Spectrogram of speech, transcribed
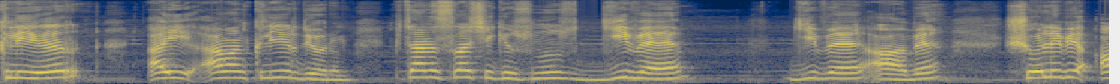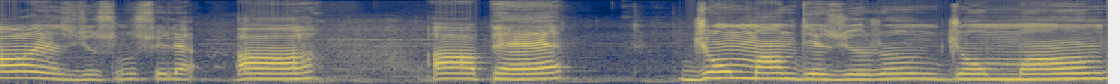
Clear. Ay aman clear diyorum. Bir tane slash çekiyorsunuz. Give. Give abi. Şöyle bir A yazıyorsunuz. Şöyle A. A, P. John Mand yazıyorum. John Mand.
